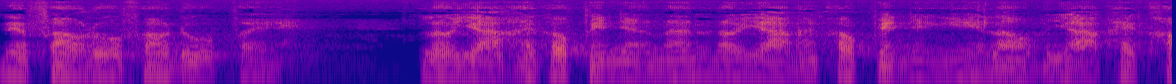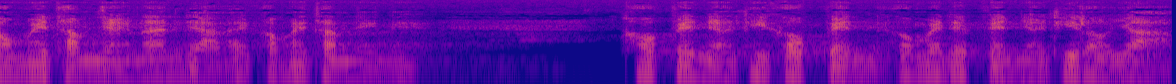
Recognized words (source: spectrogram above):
เนี่ยเฝ้ารู้เฝ้าดูไป เราอยากให้เขาเป็นอย่างนั้น เราอยากให้เขาเป็นอย่างนี้ เราอยากให้เขาไม่ทำอย่างนั้น อยากให้เขาไม่ทำอย่างนี้ เขาเป็นอย่างที่เขาเป็น เขาไม่ได้เป็นอย่างที่เราอยาก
